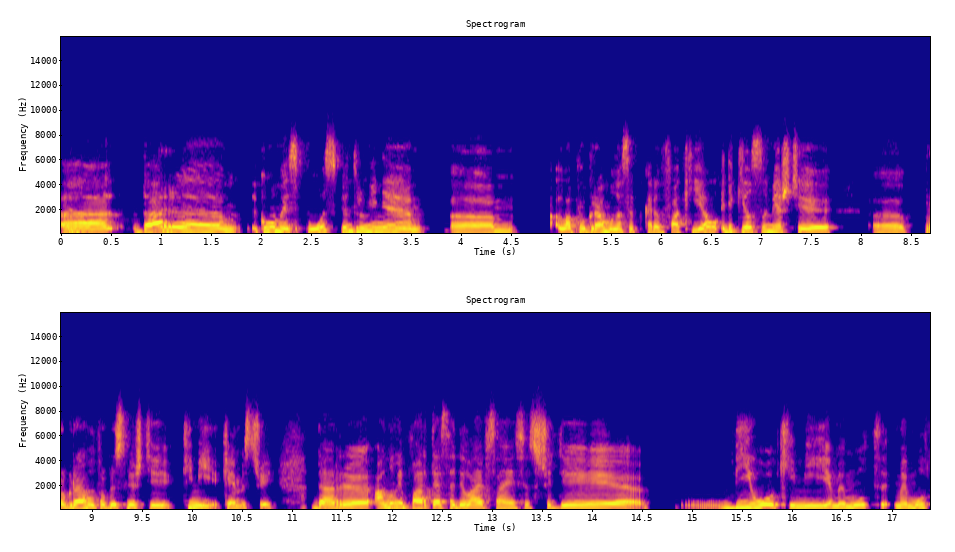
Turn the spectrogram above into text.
Uh, dar, uh, cum am mai spus, pentru mine uh, la programul ăsta pe care îl fac eu, adică el se numește uh, programul propriu se numește chimie, chemistry, dar uh, anume partea asta de life sciences și de biochimie, mai mult, mai mult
